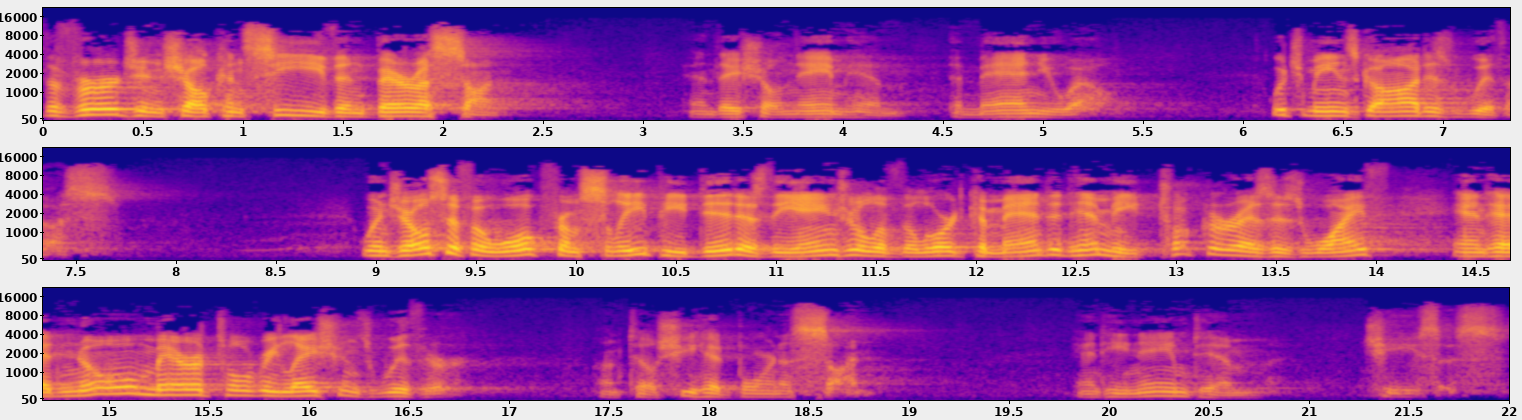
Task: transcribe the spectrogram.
the virgin shall conceive and bear a son, and they shall name him Emmanuel, which means God is with us. When Joseph awoke from sleep, he did as the angel of the Lord commanded him. He took her as his wife and had no marital relations with her until she had borne a son. And he named him Jesus.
